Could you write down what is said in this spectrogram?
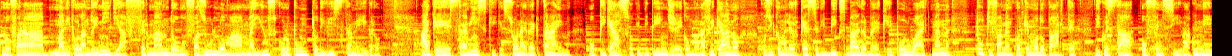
Lo farà manipolando i media, affermando un fasullo ma maiuscolo punto di vista negro. Anche Stravinsky che suona il ragtime o Picasso che dipinge come un africano, così come le orchestre di Bix Beiderbecke e Paul Whiteman, tutti fanno in qualche modo parte di questa offensiva, quindi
